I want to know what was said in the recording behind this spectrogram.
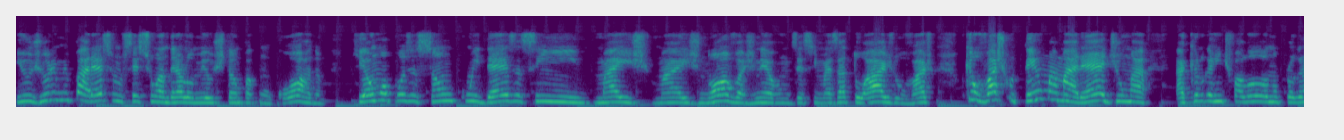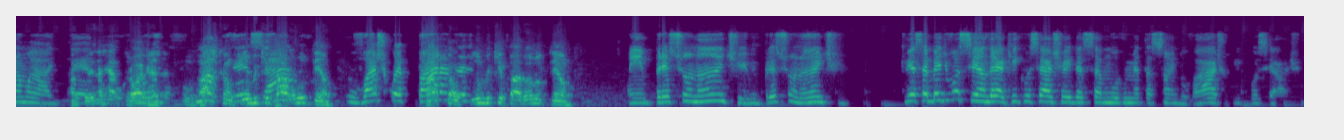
E o Júlio me parece, não sei se o André Lomeu Estampa concordam, que é uma oposição com ideias assim mais mais novas, né, vamos dizer assim, mais atuais do Vasco, porque o Vasco tem uma maré de uma aquilo que a gente falou no programa uma é, coisa retrógrada. O Vasco é um clube exato. que parou no tempo. O Vasco é para o Vasco é um clube que parou no tempo. É impressionante, impressionante. Queria saber de você, André, o que você acha aí dessa movimentação do Vasco? O que você acha?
